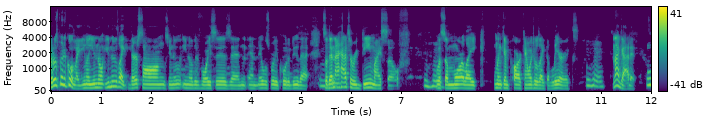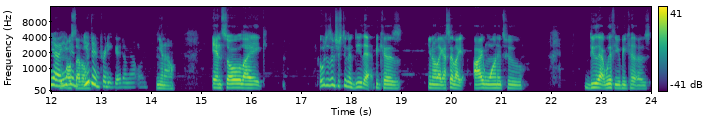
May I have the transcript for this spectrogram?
but it was pretty cool. Like you know, you know, you knew like their songs, you knew, you know, their voices, and and it was really cool to do that. So then I had to redeem myself Mhm, with some more like Linkin Park, and which was like the lyrics, mhm. and I got it. Yeah, you most did. You did pretty good on that one. you know. And so like it was just interesting to do that because you know, like I said, like I wanted to do that with you because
